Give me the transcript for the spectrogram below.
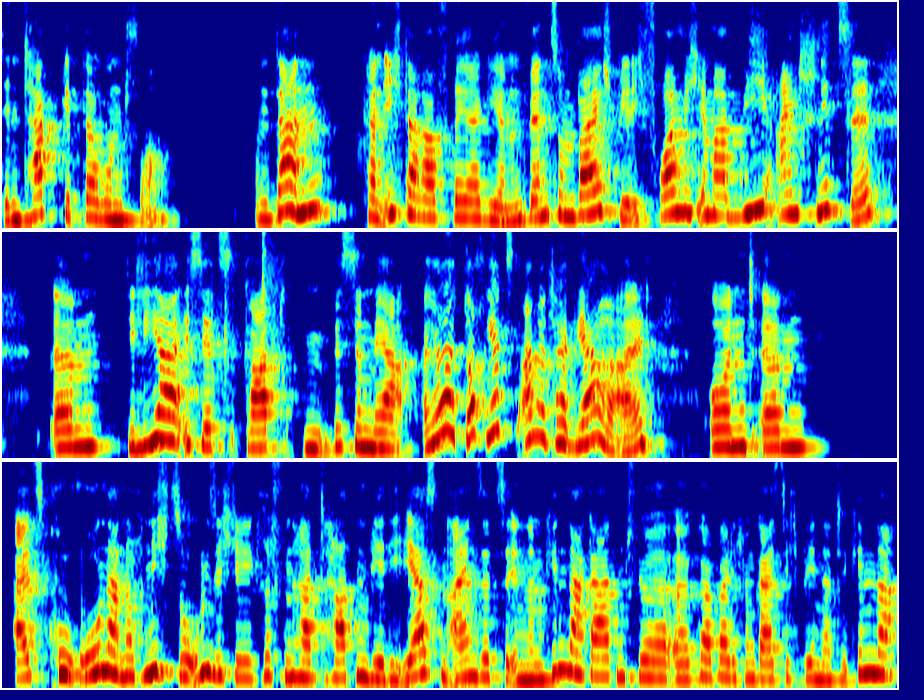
den Takt gibt der Hund vor. Und dann kann ich darauf reagieren. Und wenn zum Beispiel, ich freue mich immer wie ein Schnitzel, ähm, die Lia ist jetzt gerade ein bisschen mehr, äh, doch jetzt anderthalb Jahre alt. Und ähm, als Corona noch nicht so um sich gegriffen hat, hatten wir die ersten Einsätze in einem Kindergarten für äh, körperlich und geistig behinderte Kinder.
